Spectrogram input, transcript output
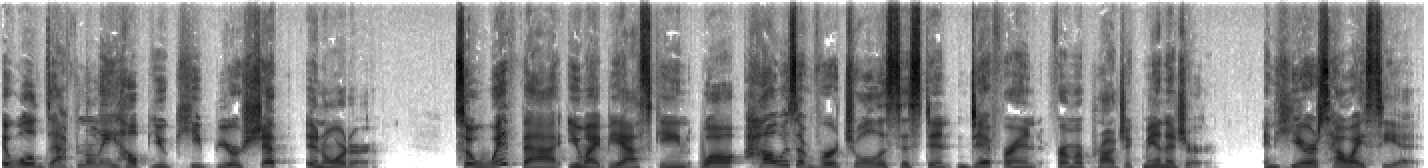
it will definitely help you keep your ship in order. So, with that, you might be asking, well, how is a virtual assistant different from a project manager? And here's how I see it.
